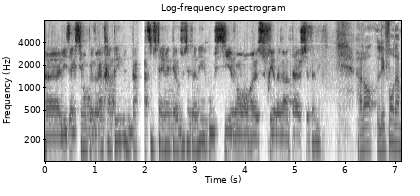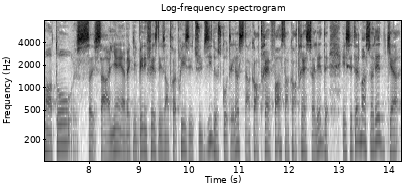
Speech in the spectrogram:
euh, les actions peuvent rattraper une partie du terrain perdu cette année ou si elles vont souffrir davantage cette année. Alors, les fondamentaux, ça, a lien avec les bénéfices des entreprises. Et tu dis de ce côté-là, c'est encore très fort, c'est encore très solide. Et c'est tellement solide qu'il y a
